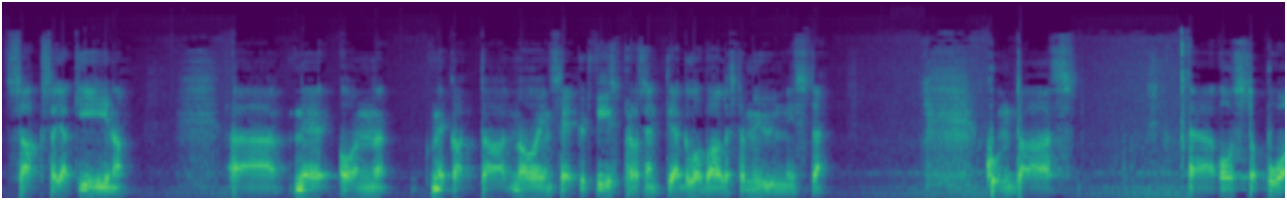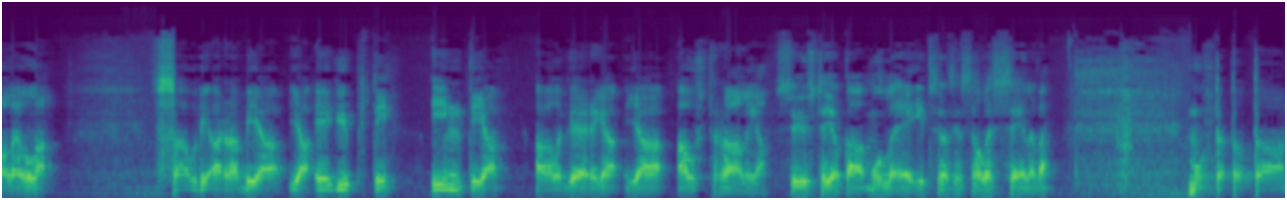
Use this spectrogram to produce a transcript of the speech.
Saksa ja Kiina. Ää, ne, on, ne kattaa noin 75 prosenttia globaalista myynnistä. Kun taas ää, ostopuolella Saudi-Arabia ja Egypti, Intia, Algeria ja Australia syystä, joka mulle ei itse asiassa ole selvä. Mutta tota,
